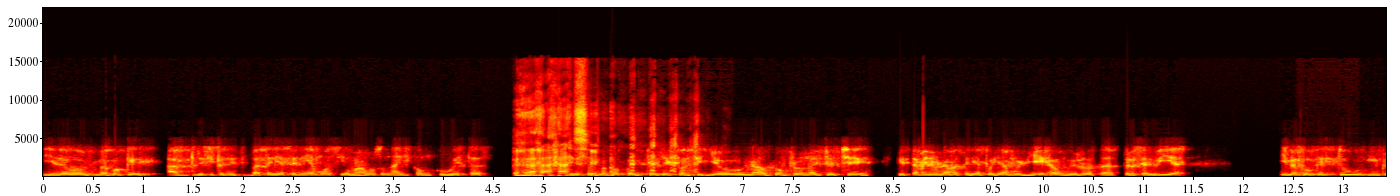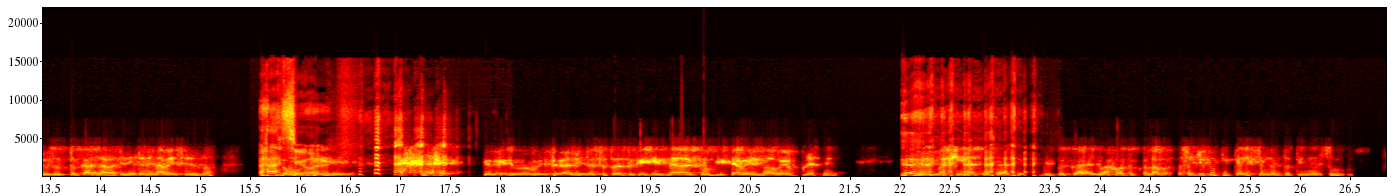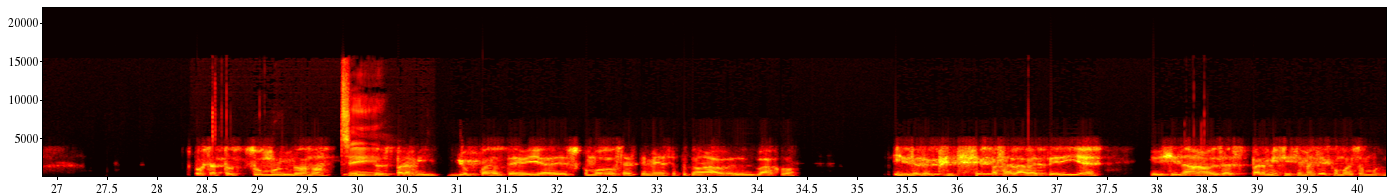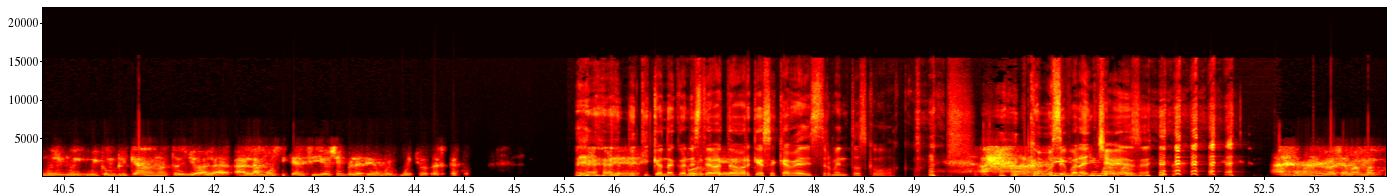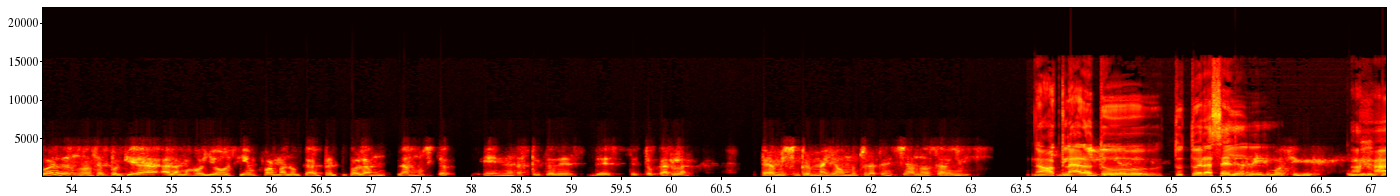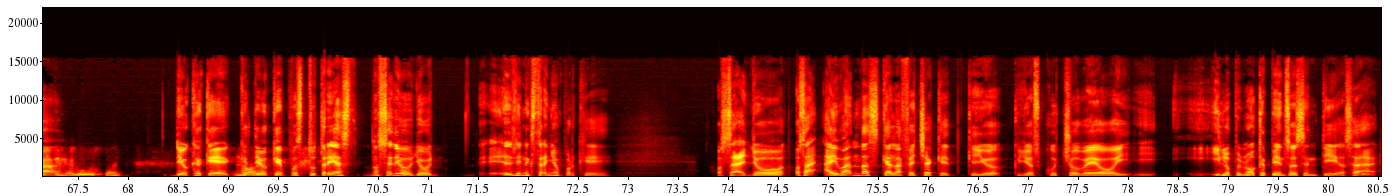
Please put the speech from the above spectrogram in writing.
Y luego me acuerdo que al principio ni batería teníamos y armábamos una ahí con cubetas. y después me acuerdo que el Choche consiguió una o compró una el Choche, que también era una batería pues ya muy vieja o muy rota, pero servía. Y me acuerdo que tú incluso tocabas la batería también a veces, ¿no? Ah, sí, bueno. creo que en un momento alguien lo trató de tocar y dije, nada, como que dice, a ver, no veo presente. Pero imagínate, o sea, de, tocar el bajo a tocar la O sea, yo creo que cada instrumento tiene su. O sea, su mundo, ¿no? Sí. Entonces, para mí, yo cuando te veía es como, o sea, este mes está tocando el bajo y de repente se pasa la batería y dije, no, o sea, para mí sí se me hacía como eso muy, muy, muy complicado, ¿no? Entonces yo a la, a la música en sí yo siempre le tengo muy, mucho respeto. Este, ¿Qué onda con este vato? ¿Por qué se cambia de instrumentos como, como si fueran chéves? Ajá, o sea, me, acuerdo, ¿no? O sea, porque a, lo mejor yo sí en forma nunca he practicado la, la música en el aspecto de, de, tocarla, pero a mí siempre me ha llamado mucho la atención, o sea... No, claro, tú, tú, tú eras el... ritmo, sí y grupos que me gustan. Digo que, que, digo que pues tú traías, no sé, digo, yo, es bien extraño porque, o sea, yo, o sea, hay bandas que a la fecha que, que yo, que yo escucho, veo y, y, lo primero que pienso es en ti, o sea,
